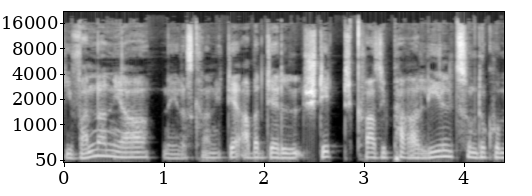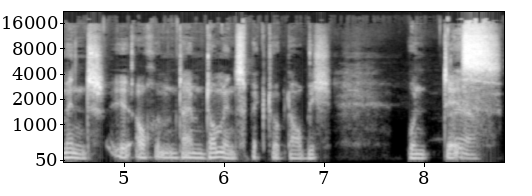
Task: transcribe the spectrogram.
die wandern ja, nee, das kann er nicht, der, aber der steht quasi parallel zum Dokument, äh, auch in deinem DOM-Inspektor, glaube ich. Und der ah, ja. ist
